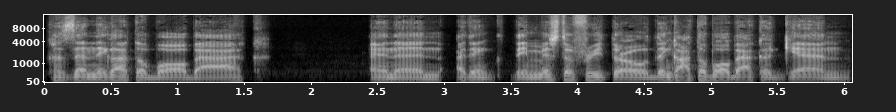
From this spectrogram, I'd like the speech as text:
because then they got the ball back, and then I think they missed a free throw, then got the ball back again,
